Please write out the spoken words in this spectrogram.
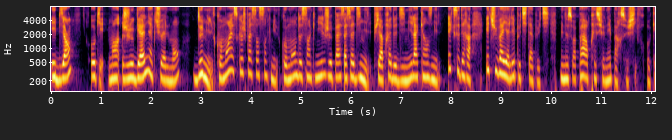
eh bien, ok, je gagne actuellement 2000. Comment est-ce que je passe à 5000 Comment de 5000 je passe à 10 000 Puis après de 10 000 à 15 000, etc. Et tu vas y aller petit à petit. Mais ne sois pas impressionné par ce chiffre, ok?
